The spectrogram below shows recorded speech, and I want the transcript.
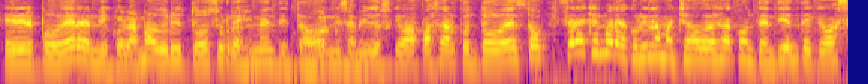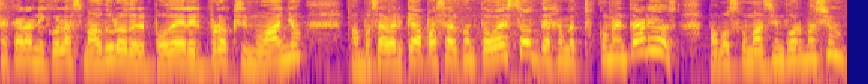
en el poder a Nicolás Maduro y todo su régimen dictador. Mis amigos, ¿qué va a pasar con todo esto? ¿Será que María Corina Machado es la contendiente que va a sacar a Nicolás Maduro del poder el próximo año? Vamos a ver qué va a pasar con todo esto. Déjame tus comentarios. Vamos con más información.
